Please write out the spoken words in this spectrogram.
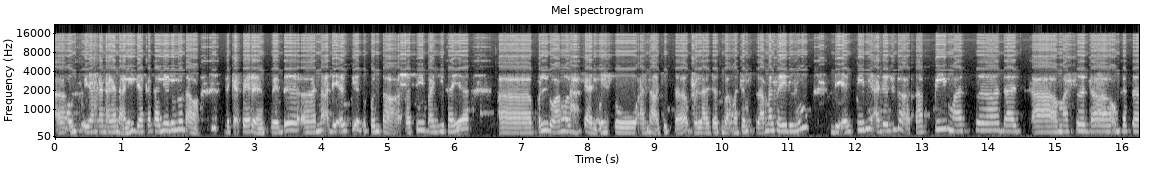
uh, untuk yang kanak-kanak ni dia akan tanya dulu tau dekat parents whether uh, nak DLP ataupun tak. Tapi bagi saya uh, peluang lah kan untuk anak kita belajar sebab macam zaman saya dulu DLP ni ada juga. Tapi masa dah uh, masa dah orang kata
